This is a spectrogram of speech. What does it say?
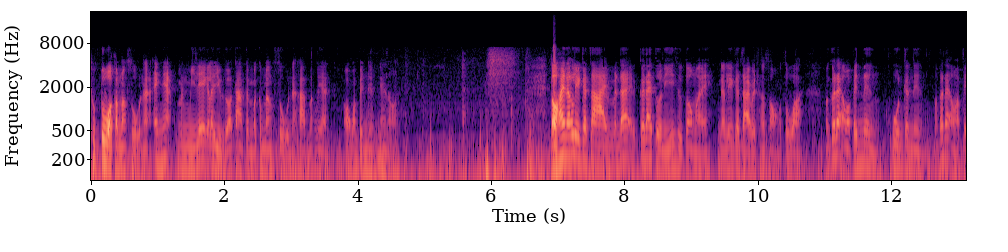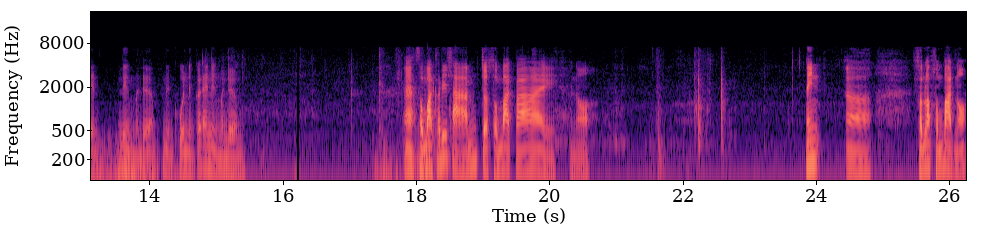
ทุกตัวกำลังศูนย์นะไอเนี้ยมันมีเลขอะไรอยู่ก็ตามแต่มันกำลังศูนย์นะครับนักเรียนออกมาเป็นหนึ่งแน่นอน ต่อให้นักเรียนกระจายมันได้ก็ได้ตัวนี้ถูกต้องไหมนักเรียนกระจายไปทั้งสองตัว มันก็ได้ออกมาเป็นหนึ่งคูณกันหนึ่งมันก็ได้ออกมาเป็นหนึ่งเหมือนเดิมหนึ่งคูณหนึ่งก็ได้หนึ่งเหมือนเดิมอะสมบัติข้อที่สามจดสมบัติไปเนาะในอ่อสำหรับสมบัติเนาะ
